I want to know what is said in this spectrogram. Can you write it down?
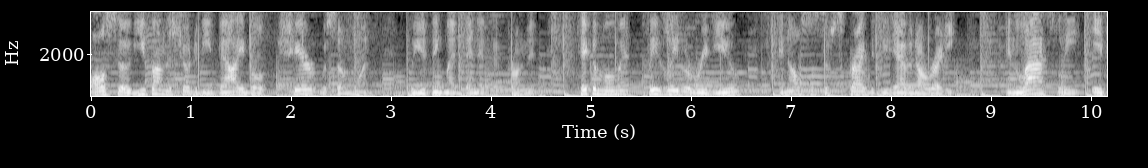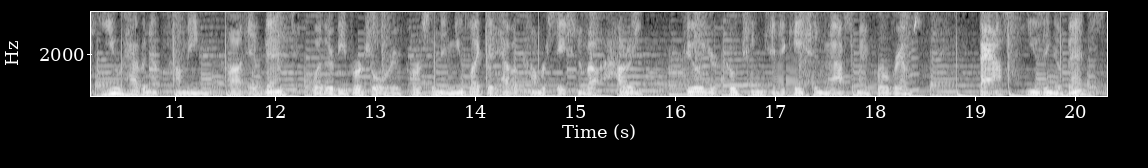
Also, if you found the show to be valuable, share it with someone who you think might benefit from it. Take a moment, please leave a review, and also subscribe if you haven't already. And lastly, if you have an upcoming uh, event, whether it be virtual or in person, and you'd like to have a conversation about how to fill your coaching, education, mastermind programs fast using events,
